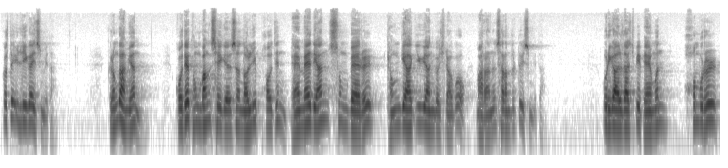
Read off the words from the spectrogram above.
그것도 일리가 있습니다. 그런가 하면 고대 동방 세계에서 널리 퍼진 뱀에 대한 숭배를 경계하기 위한 것이라고 말하는 사람들도 있습니다. 우리가 알다시피 뱀은 허물을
